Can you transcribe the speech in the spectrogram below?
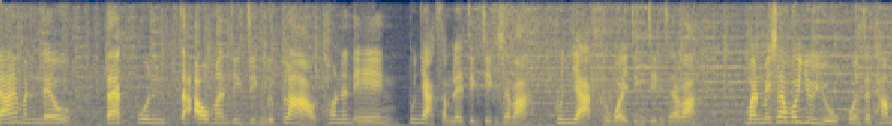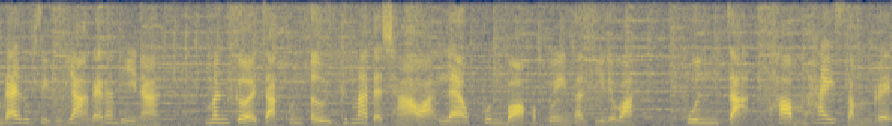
ได้มันเร็ว แต่คุณจะเอามันจริง ๆ หรือเปล่าเท่านั้นเอง คุณอยากสำเร็จจริง ๆ ใช่ปะคุณอยากรวยจริง ๆ ใช่ปะมันไม่ใช่ว่าอยู่ๆคุณจะทำได้ทุกสิ่งทุกอย่างได้ทันทีนะ มันเกิดจากคุณตื่นขึ้นมาแต่เช้าอะแล้วคุณบอกกับตัวเองทันทีเลยว่า คุณจะทำให้สำเร็จ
